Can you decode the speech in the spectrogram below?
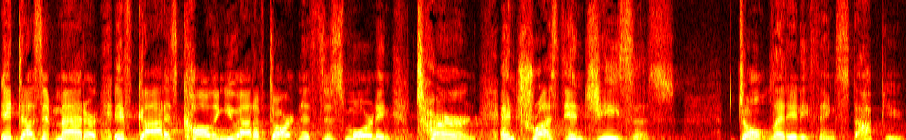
It doesn't matter. If God is calling you out of darkness this morning, turn and trust in Jesus. Don't let anything stop you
